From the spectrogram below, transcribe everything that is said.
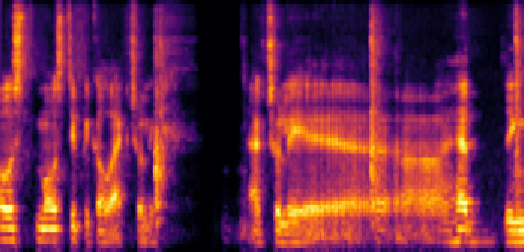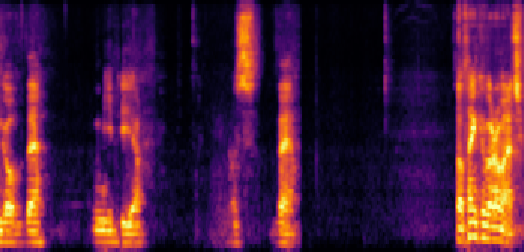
most most typical actually actually uh, heading of the media was there. So thank you very much.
